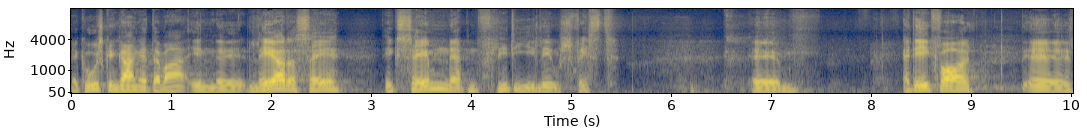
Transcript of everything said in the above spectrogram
Jeg kan huske en gang, at der var en øh, lærer, der sagde, eksamen er den flittige elevs fest. Øh, er det ikke for, øh,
